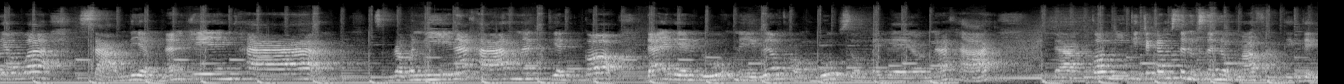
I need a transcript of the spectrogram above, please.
เรียกว่าสามเหลี่ยมนั่นเองค่ะสำหรับวันนี้นะคะ นักเรียนก็ได้เรียนรู้ในเรื่องของรูปทรงไปแล้วนะคะ ดาก็มีกิจกรรมสนุกๆมาฝากเด็ก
